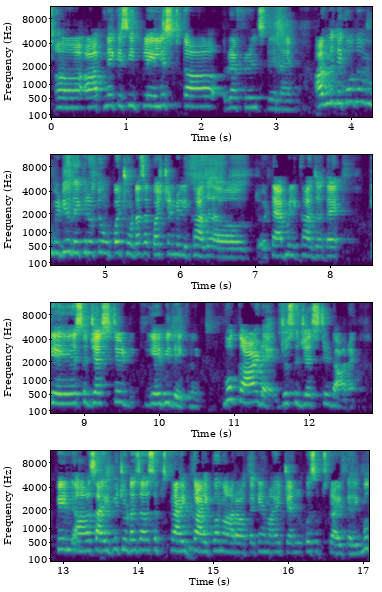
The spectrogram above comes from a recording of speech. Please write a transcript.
आपने किसी प्लेलिस्ट का रेफरेंस देना है। आपने देखो तो हम वीडियो देख रहे होते हैं ऊपर छोटा सा क्वेश्चन में लिखा टैब में लिखा जाता है कि सजेस्टेड ये भी देख लें। वो कार्ड है जो सजेस्टेड आ रहा है। फिर साइड पे छोटा सा सब्सक्राइब का आइकॉन आ रहा होता है कि हमारे चैनल को सब्सक्राइब करें। वो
